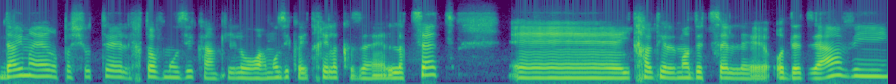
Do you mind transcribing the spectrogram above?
די מהר פשוט אה, לכתוב מוזיקה, כאילו המוזיקה התחילה כזה לצאת. אה, התחלתי ללמוד אצל עודד זהבי,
